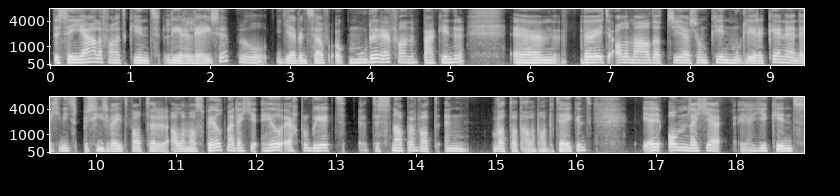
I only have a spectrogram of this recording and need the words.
de signalen van het kind leren lezen. Ik bedoel, jij bent zelf ook moeder hè, van een paar kinderen. Um, we weten allemaal dat je zo'n kind moet leren kennen... en dat je niet precies weet wat er allemaal speelt... maar dat je heel erg probeert te snappen wat, en, wat dat allemaal betekent. Omdat je je kind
